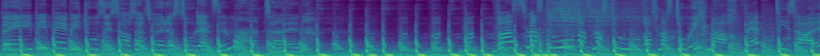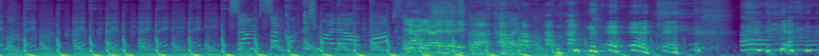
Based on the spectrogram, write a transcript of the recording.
Baby, Baby, du siehst aus, als würdest du dein Zimmer teilen. Was machst du, was machst du, was machst du? Ich mach Webdesign. Samstag kommt nicht mal der Papst. Ja, ja, ja, ja. Das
